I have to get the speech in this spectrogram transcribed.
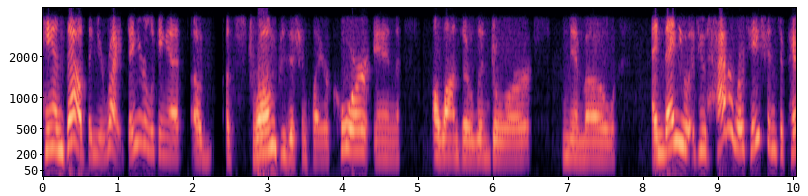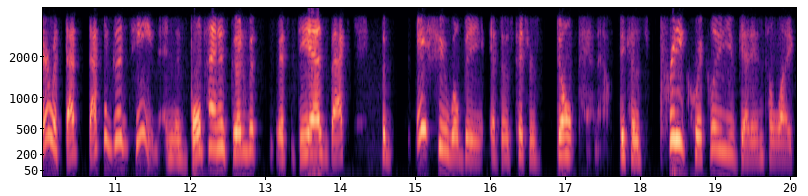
pans out, then you're right. Then you're looking at a, a strong position player core in Alonso, Lindor, Nimmo. And then you, if you have a rotation to pair with that, that's a good team. And this bullpen is good with, with Diaz back. The issue will be if those pitchers don't pan out because pretty quickly you get into like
